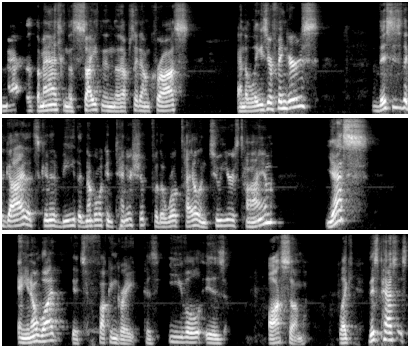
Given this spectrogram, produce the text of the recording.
ma- the mask and the scythe and the upside down cross, and the laser fingers. This is the guy that's going to be the number one contendership for the world title in two years' time. Yes. And you know what? It's fucking great because Evil is awesome. Like this past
